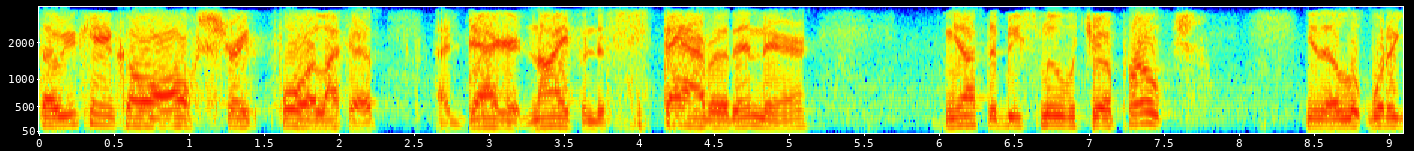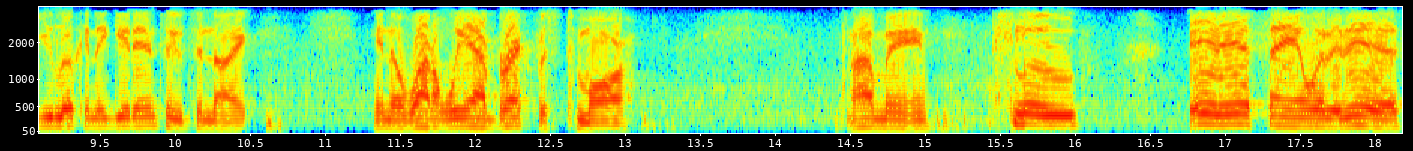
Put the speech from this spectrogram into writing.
So you can't go all straight for like a a daggered knife and just stab it in there. You have to be smooth with your approach. You know, look, what are you looking to get into tonight? You know, why don't we have breakfast tomorrow? I mean, smooth, it is saying what it is.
